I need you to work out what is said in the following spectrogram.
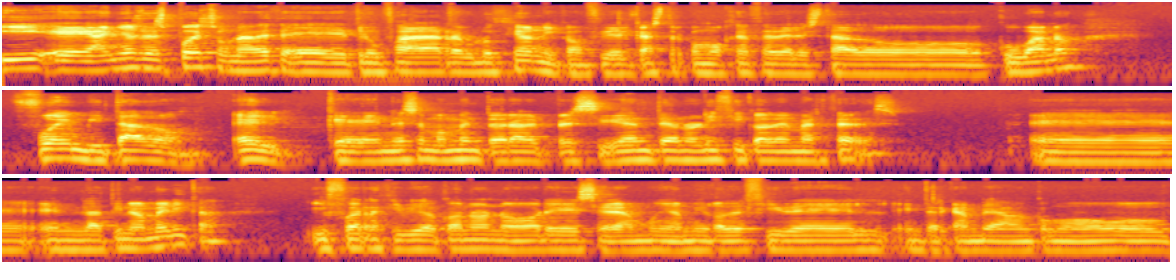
Y eh, años después, una vez eh, triunfada la revolución y con Fidel Castro como jefe del Estado cubano, fue invitado él, que en ese momento era el presidente honorífico de Mercedes eh, en Latinoamérica, y fue recibido con honores, era muy amigo de Fidel, intercambiaban como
